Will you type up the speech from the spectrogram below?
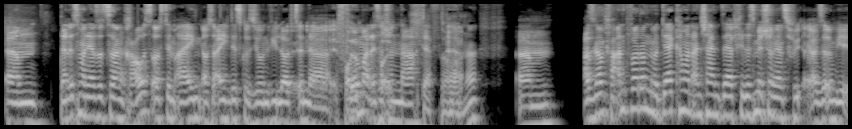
Ähm, dann ist man ja sozusagen raus aus dem eigen, aus der eigentlichen Diskussion, wie läuft es in der Äh, voll, Firma, dann ist ja schon nach der Firma. Ja. Ne? Ähm, also wir haben Verantwortung, mit der kann man anscheinend sehr viel, das ist mir schon ganz früh, also irgendwie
